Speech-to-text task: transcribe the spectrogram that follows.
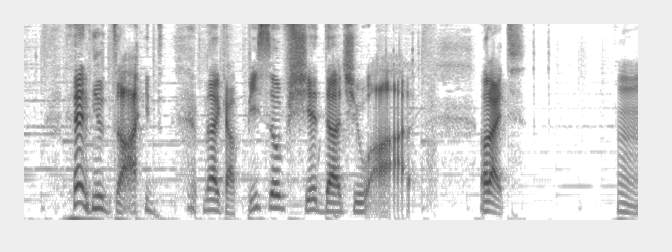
and you died. Like a piece of shit that you are. Alright. Hmm.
